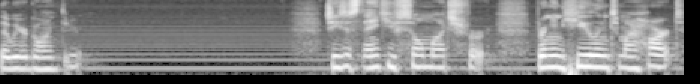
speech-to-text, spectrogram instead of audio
that we were going through. Jesus, thank you so much for bringing healing to my heart.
